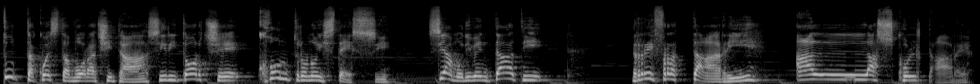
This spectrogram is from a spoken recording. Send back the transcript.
Tutta questa voracità si ritorce contro noi stessi. Siamo diventati refrattari all'ascoltare.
